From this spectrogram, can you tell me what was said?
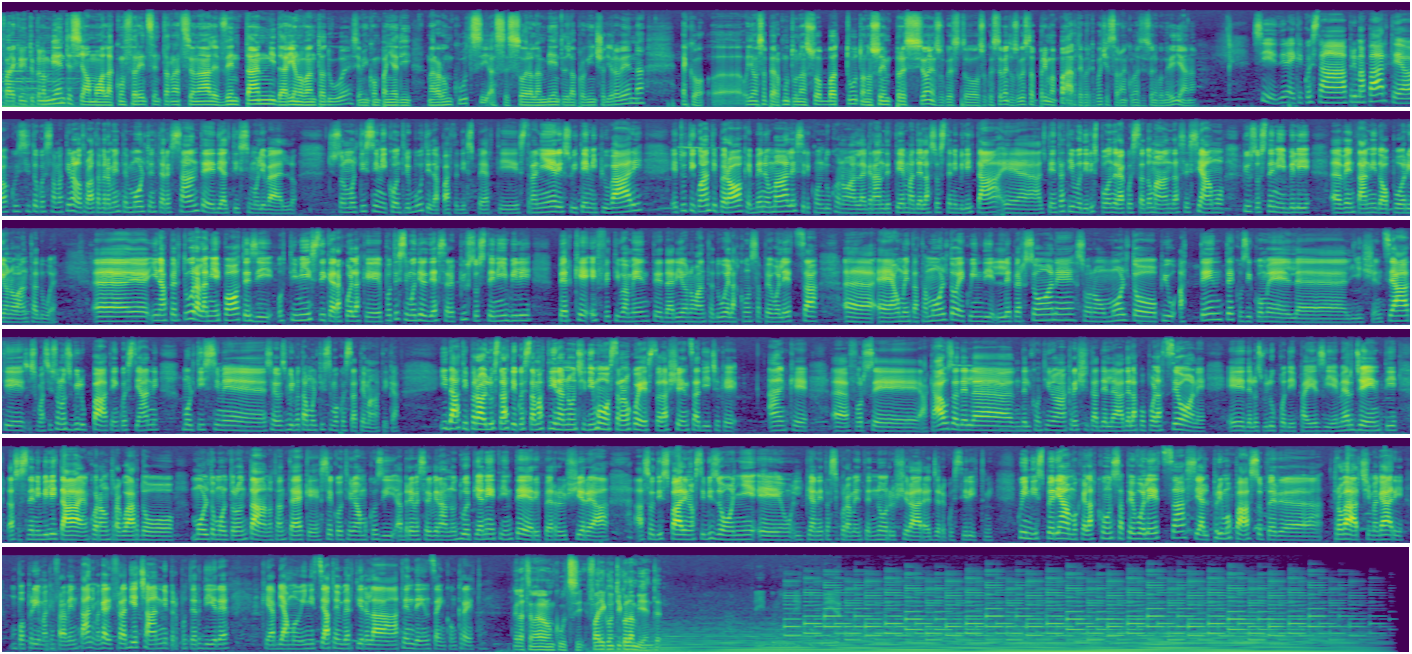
fare conti con l'ambiente, siamo alla conferenza internazionale 20 anni da Rio 92, siamo in compagnia di Mara Roncuzzi, assessore all'ambiente della provincia di Ravenna. Ecco, uh, vogliamo sapere appunto una sua battuta, una sua impressione su questo, su questo evento, su questa prima parte, perché poi ci sarà anche una sessione pomeridiana. Sì, direi che questa prima parte ho acquisito questa mattina, l'ho trovata veramente molto interessante e di altissimo livello. Ci sono moltissimi contributi da parte di esperti stranieri sui temi più vari e tutti quanti però che bene o male si riconducono al grande tema della sostenibilità e al tentativo di rispondere a questa domanda se siamo più sostenibili eh, vent'anni eh, dopo Rio 92. Eh, in apertura la mia ipotesi ottimistica era quella che potessimo dire di essere più sostenibili perché effettivamente da Rio 92 la consapevolezza eh, è aumentata molto e quindi le persone sono molto più attente, così come le, gli scienziati, insomma si sono sviluppate in questi anni moltissime, si è sviluppata moltissimo questa tematica. I dati però illustrati questa mattina non ci dimostrano questo, la scienza dice che anche eh, forse a causa del, del continua crescita della, della, popolazione e dello sviluppo dei paesi emergenti, la sostenibilità è ancora un traguardo molto molto lontano, tant'è che se continuiamo così a breve serviranno due pianeti interi per riuscire a, a soddisfare i nostri bisogni e il pianeta sicuramente non riuscirà a reggere questi ritmi. Quindi speriamo che la consapevolezza sia il primo passo per eh, trovarci magari un po' prima che fra vent'anni, magari fra dieci anni per poter poter dire che abbiamo iniziato a invertire la tendenza in concreto. Grazie Maria Roncuzzi. Fare i conti con l'ambiente.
